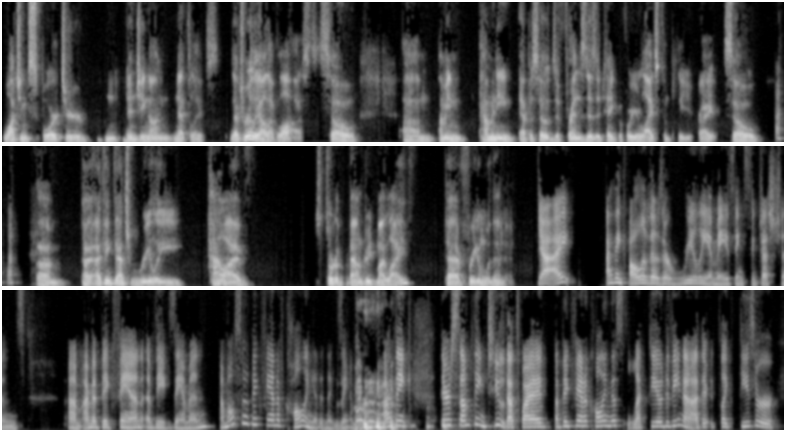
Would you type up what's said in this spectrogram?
watching sports or binging on Netflix. That's really all I've lost. So, um, I mean, how many episodes of Friends does it take before your life's complete, right? So, um, I, I think that's really how I've sort of boundaried my life to have freedom within it. Yeah, I I think all of those are really amazing suggestions. Um, I'm a big fan of the examen. I'm also a big fan of calling it an examen. I think there's something too. That's why I'm a big fan of calling this Lectio Divina. like these are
